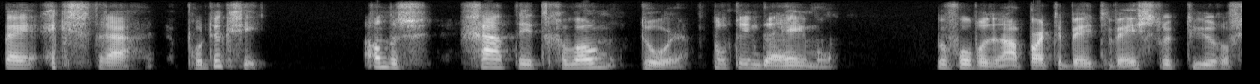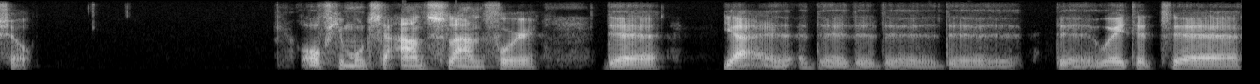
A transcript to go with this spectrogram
bij extra productie. Anders gaat dit gewoon door, tot in de hemel. Bijvoorbeeld een aparte btw-structuur of zo. Of je moet ze aanslaan voor de, ja, de, de, de, de, de hoe heet het, eh, eh,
